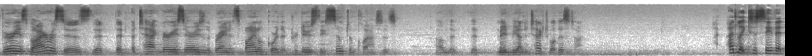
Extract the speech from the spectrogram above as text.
various viruses that, that attack various areas of the brain and spinal cord that produce these symptom classes um, that, that may be undetectable at this time. I'd like to say that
